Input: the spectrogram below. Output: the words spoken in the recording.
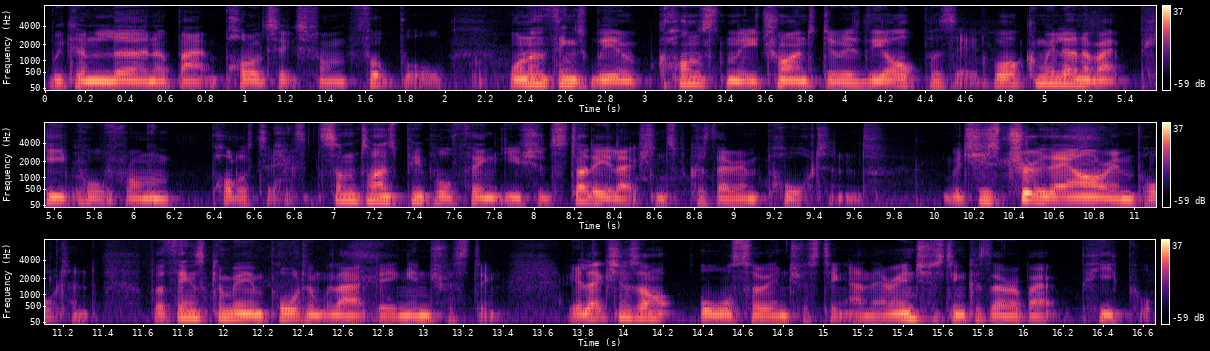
we can learn about politics from football. One of the things we are constantly trying to do is the opposite. What can we learn about people from politics? Sometimes people think you should study elections because they're important which is true, they are important, but things can be important without being interesting. Elections are also interesting, and they're interesting because they're about people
